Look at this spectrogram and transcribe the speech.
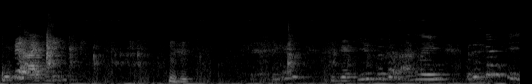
Udah anjing. Juga gitu kan aneh. Terus kan sih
